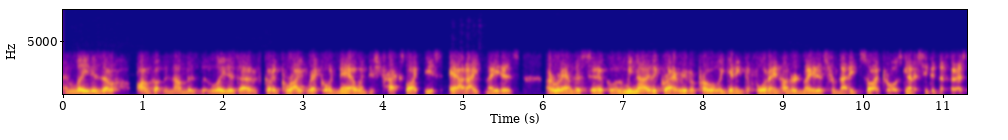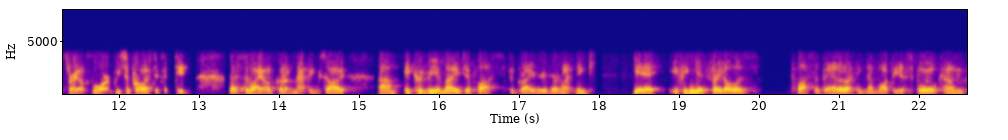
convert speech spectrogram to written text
and leaders are I've got the numbers that leaders have got a great record now when this track's like this, out eight metres around the circle. And we know that Grey River probably getting to 1,400 metres from that inside draw is going to sit in the first three or four. I'd be surprised if it did. That's the way I've got it mapping. So um, it could be a major plus for Grey River. And I think, yeah, if you can get $3 plus about it, I think that might be a spoil come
